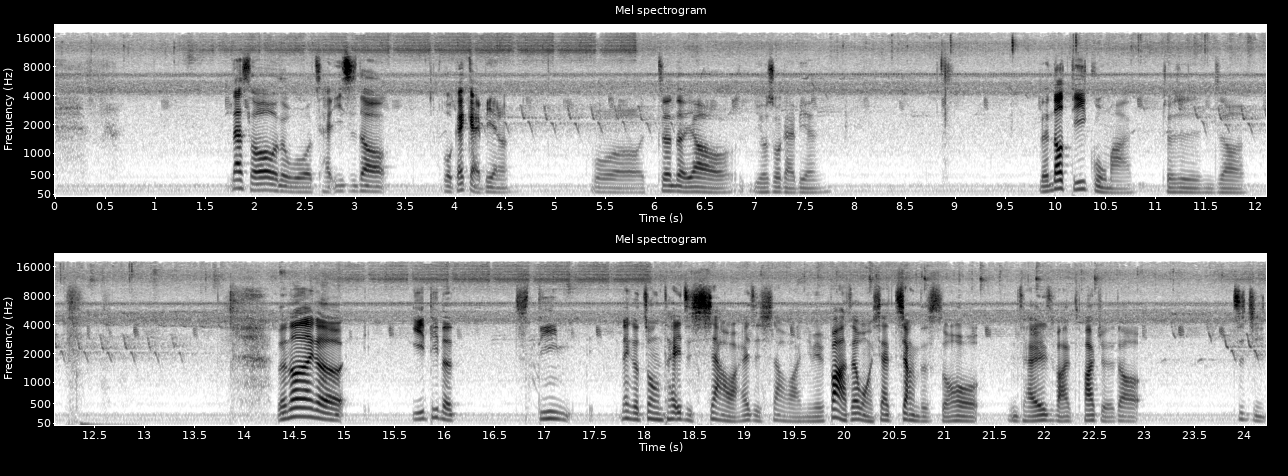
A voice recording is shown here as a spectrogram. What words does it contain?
那时候的我才意识到，我该改变了，我真的要有所改变。人到低谷嘛，就是你知道，人到那个一定的低那个状态一直下滑，一直下滑，你没办法再往下降的时候。你才发发觉到自己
